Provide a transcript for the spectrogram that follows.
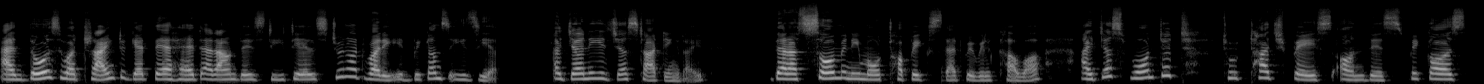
And those who are trying to get their head around these details, do not worry, it becomes easier. A journey is just starting, right? There are so many more topics that we will cover. I just wanted to touch base on this because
